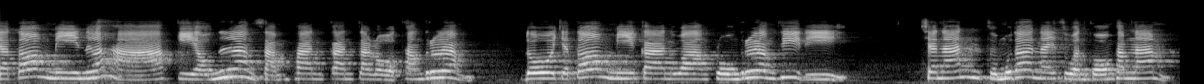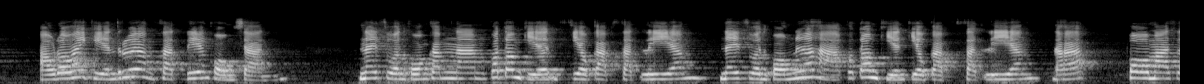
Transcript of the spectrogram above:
จะต้องมีเนื้อหาเกี่ยวเนื่องสัมพันธ์กันตลอดทั้งเรื่อง โดยจะต้องมีการวางโครงเรื่องที่ดี ฉะนั้นสมมุติว่าในส่วนของคำนำเอาเราให้เขียนเรื่องสัตว์เลี้ยงของฉัน ในส่วนของคำนำก็ต้องเขียนเกี่ยวกับสัตว์เลี้ยง ในส่วนของเนื้อหาก็ต้องเขียนเกี่ยวกับสัตว์เลี้ยงนะคะพอมาส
